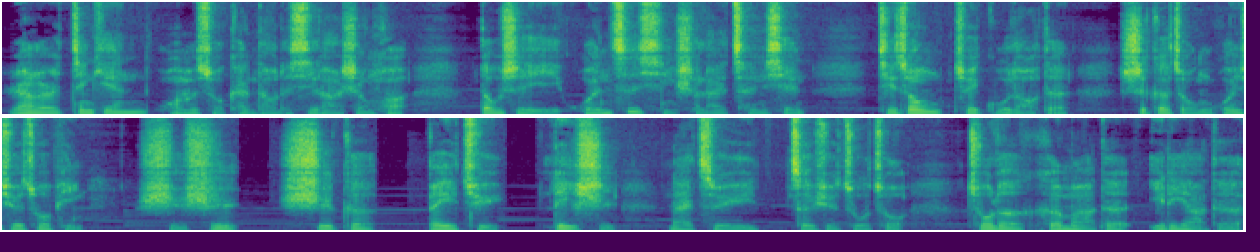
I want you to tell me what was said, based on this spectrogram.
然而，今天我们所看到的希腊神话都是以文字形式来呈现，其中最古老的是各种文学作品、史诗、诗歌、悲剧、历史，乃至于哲学著作。除了荷马的《伊利亚德》《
